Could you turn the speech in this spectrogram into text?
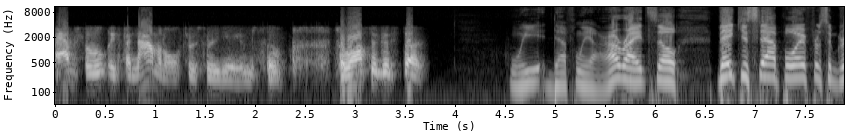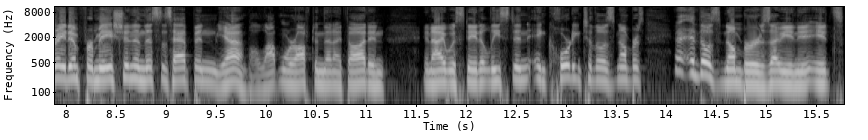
absolutely phenomenal through three games. So, so we're off to a good start. We definitely are. All right. So thank you, Stat Boy, for some great information. And this has happened, yeah, a lot more often than I thought in, in Iowa State, at least in according to those numbers. And those numbers, I mean, it's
